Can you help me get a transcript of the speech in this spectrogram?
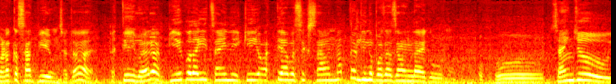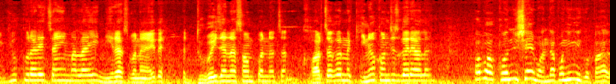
भडकका साथ बिहे हुन्छ त? त्यही भएर बिहेको लागि चाहिने केही अत्यावश्यक सामान मात्र लिन बजार जान लागेको हो म। ओहो चाहिन्छ यो कुराले चाहिँ मलाई निराश बनायो है त दुवैजना सम्पन्न छन् खर्च गर्न किन कन्जुस गरे होला? अब कन्जुस्याइ भन्दा पनि नि गोपाल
